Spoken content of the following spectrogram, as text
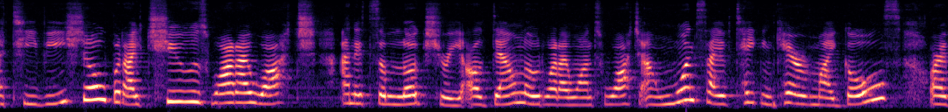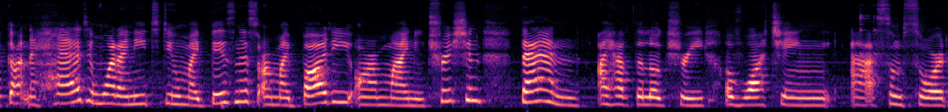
a TV show, but I choose what I watch and it's a luxury. I'll download what I want to watch and once I have taken care of my goals or I've gotten ahead in what I need to do in my business or my body or my nutrition, then I have the luxury of watching uh, some sort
